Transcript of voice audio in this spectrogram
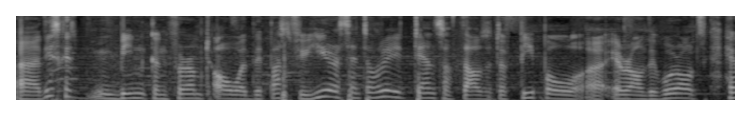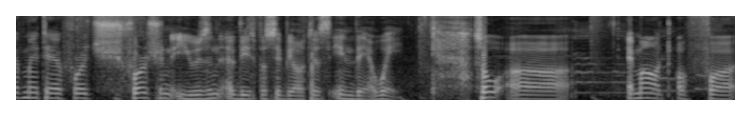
Uh, this has been confirmed over the past few years, and already tens of thousands of people uh, around the world have made a fortune using uh, these possibilities in their way. So, uh, amount of uh,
